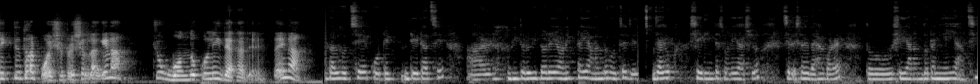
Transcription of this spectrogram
দেখতে তো আর পয়সা টয়সা লাগে না চোখ বন্ধ করলেই দেখা যায় তাই না? কাল হচ্ছে কোর্টের ডেট আছে আর ভিতরে ভিতরে অনেকটাই আনন্দ হচ্ছে যে যাই হোক সেই দিনটা চলে আসলো ছেলের সাথে দেখা করার তো সেই আনন্দটা নিয়েই আছি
